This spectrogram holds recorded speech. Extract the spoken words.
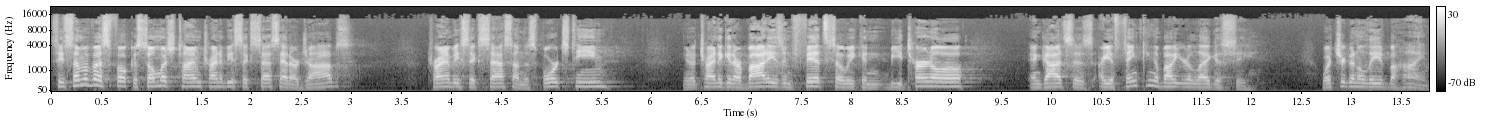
See, some of us focus so much time trying to be success at our jobs, trying to be success on the sports team, you know, trying to get our bodies in fit so we can be eternal. And God says, Are you thinking about your legacy? What you're going to leave behind?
